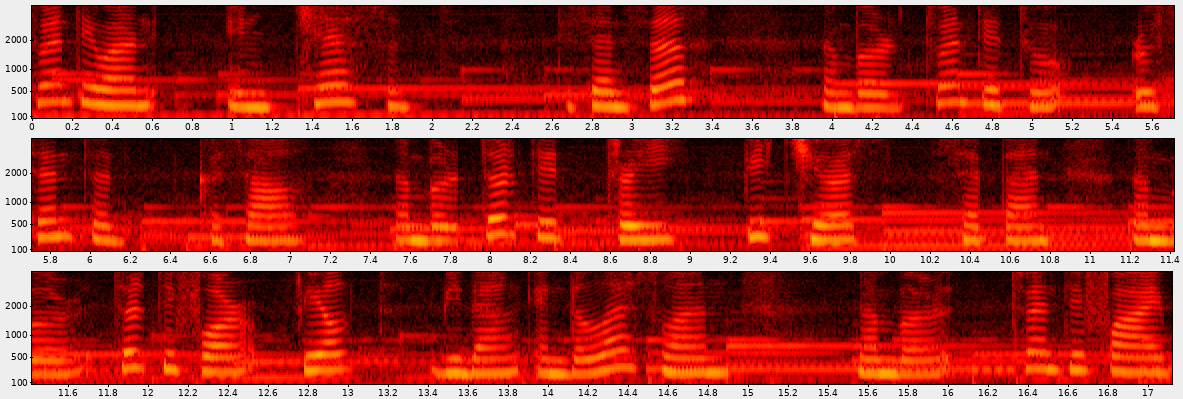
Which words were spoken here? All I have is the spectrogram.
21 incessant disensor Number 22 resented kesal. Number 33 Pictures setan. Number 34 field bidang and the last one number 25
